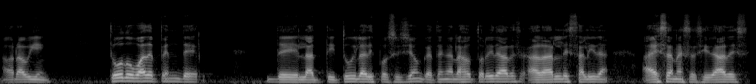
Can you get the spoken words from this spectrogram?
Ahora bien, todo va a depender de la actitud y la disposición que tengan las autoridades a darle salida a esas necesidades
